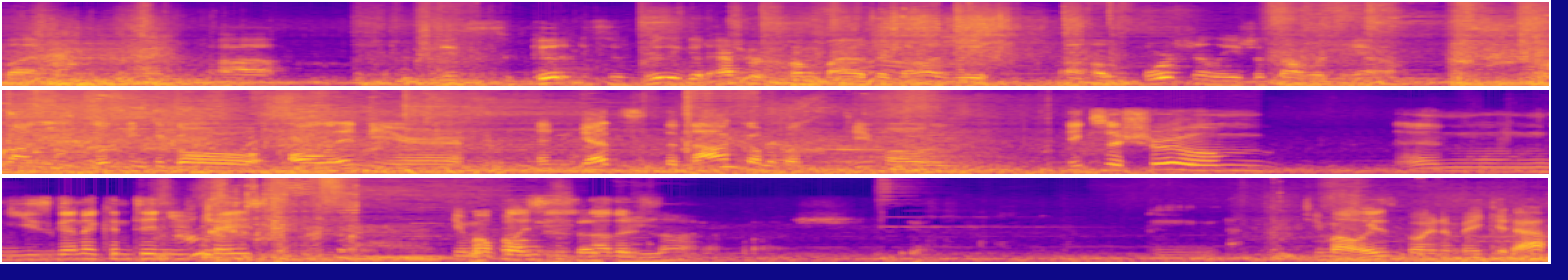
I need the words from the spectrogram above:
But uh, it's good. It's a really good effort from biotechnology. Uh, unfortunately, it's just not working out. Wukong looking to go all in here and gets the knockup on Teemo. Takes a shroom and he's gonna continue chasing. Teemo places another not. Yeah. and Teemo is going to make it out.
